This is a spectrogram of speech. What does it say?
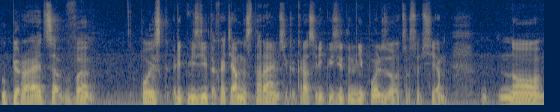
упирается в поиск реквизита, хотя мы стараемся как раз реквизитом не пользоваться совсем, но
